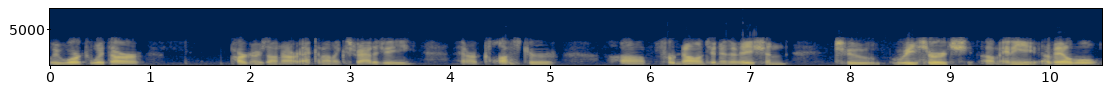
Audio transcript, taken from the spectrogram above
we worked with our partners on our economic strategy and our cluster uh, for knowledge and innovation to research um, any available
